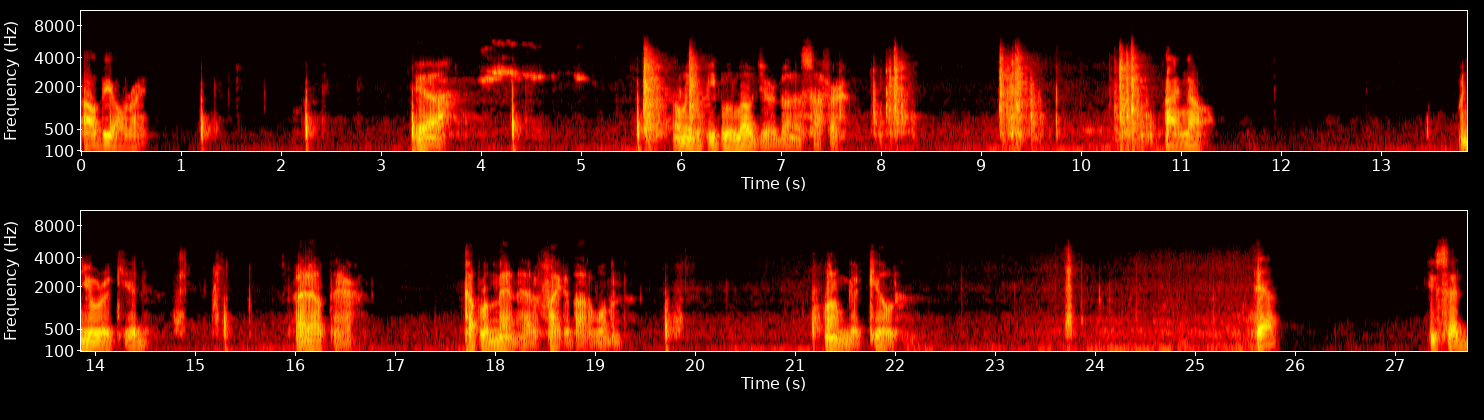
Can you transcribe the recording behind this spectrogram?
I'll be all right. Yeah. Only the people who loved you are gonna suffer. I know. When you were a kid, right out there, a couple of men had a fight about a woman. One of them got killed. Yeah? You said,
